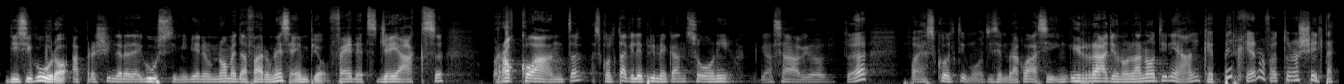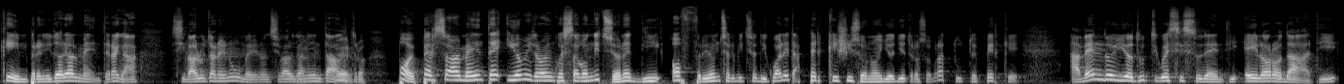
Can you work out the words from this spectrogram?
Di sicuro, a prescindere dai gusti, mi viene un nome da fare un esempio: Fedez J-Ax, Rocco Hunt. Ascoltavi le prime canzoni, gasavi, eh? poi ascolti, mo, ti sembra quasi in radio non la noti neanche perché hanno fatto una scelta che imprenditorialmente, raga, si valutano i numeri, non si valuta nient'altro. Poi personalmente io mi trovo in questa condizione di offrire un servizio di qualità perché ci sono io dietro soprattutto e perché avendo io tutti questi studenti e i loro dati,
